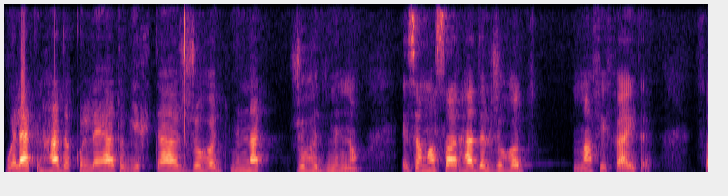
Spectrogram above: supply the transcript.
ولكن هذا كلياته بيحتاج جهد منك جهد منه. إذا ما صار هذا الجهد ما في فايدة. ف...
